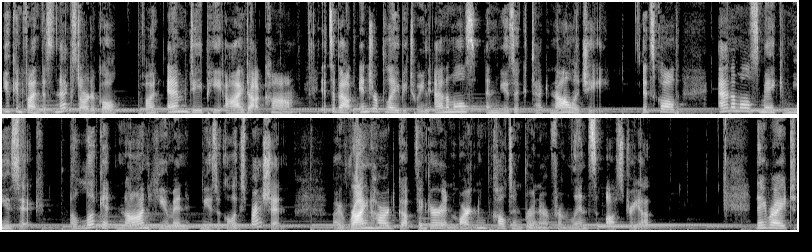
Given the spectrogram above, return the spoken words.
You can find this next article on mdpi.com. It's about interplay between animals and music technology. It's called Animals Make Music A Look at Non Human Musical Expression by Reinhard Gupfinger and Martin Kaltenbrunner from Linz, Austria. They write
